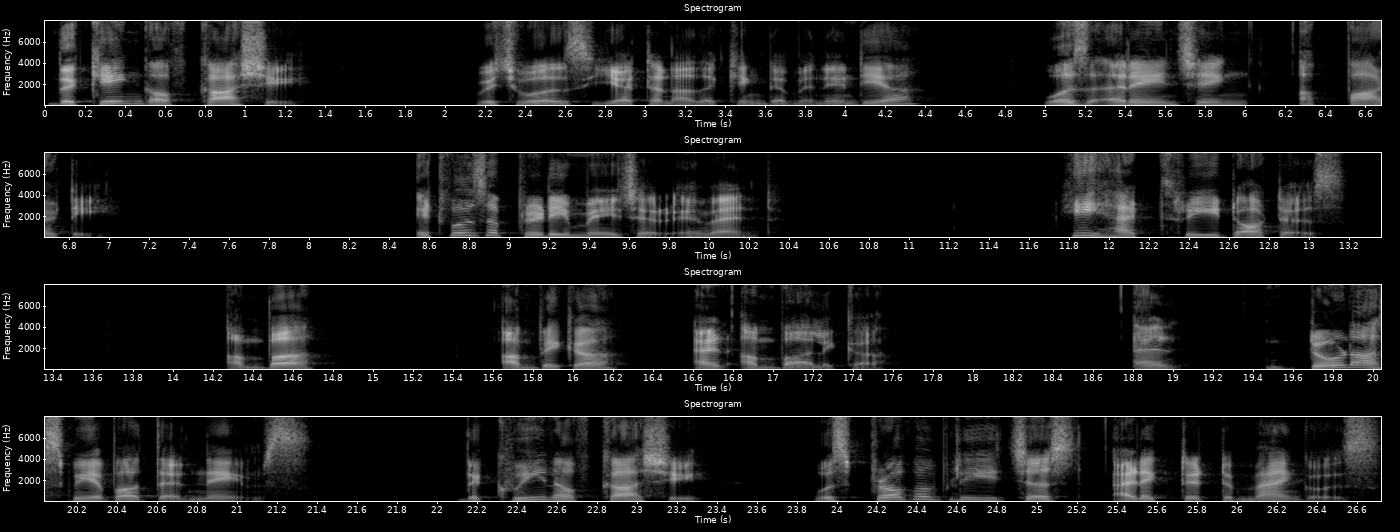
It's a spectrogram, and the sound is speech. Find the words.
The king of Kashi, which was yet another kingdom in India, was arranging a party. It was a pretty major event. He had three daughters Amba, Ambika, and Ambalika. And don't ask me about their names. The queen of Kashi was probably just addicted to mangoes.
